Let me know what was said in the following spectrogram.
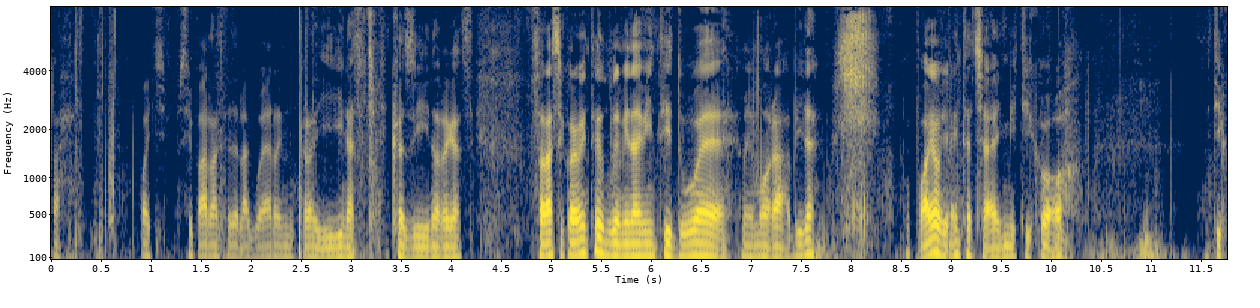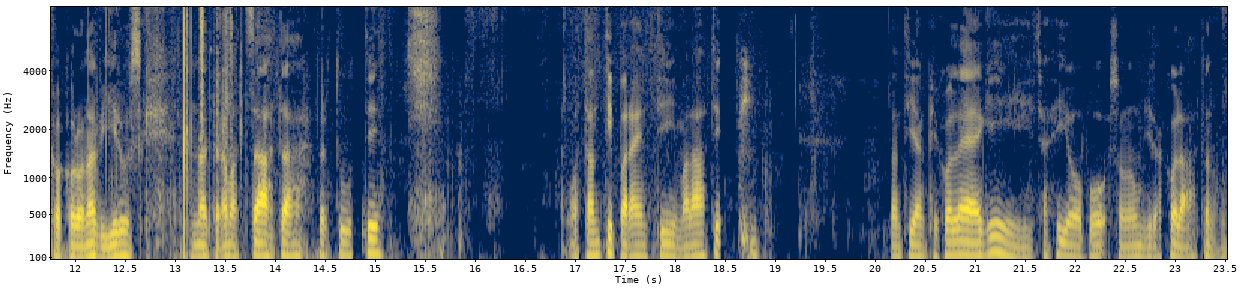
Ah, poi si parla anche della guerra in Ucraina, tutto un casino ragazzi. Sarà sicuramente un 2022 memorabile. Poi ovviamente c'è il mitico mitico coronavirus che è un'altra mazzata per tutti ho tanti parenti malati tanti anche colleghi cioè io boh, sono un miracolato non,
